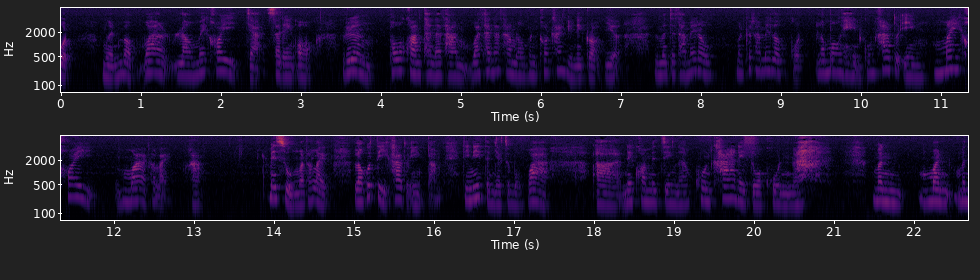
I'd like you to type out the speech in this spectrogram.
กดเหมือนแบบว่าเราไม่ค่อยจะแสดงออก เรื่องเพราะว่าความธนธรรม วัฒนธรรมเรามันค่อนข้างอยู่ในกรอบเยอะแล้วมันจะทำให้เรา มันก็ทำให้เรากด เรามองเห็นคุณค่าตัวเองไม่ค่อยมากเท่าไหร่ค่ะไม่สูงมาเท่าไหร่ เราก็ตีค่าตัวเองต่ำทีนี้แต่อยากจะบอกว่าในความเป็นจริงนะคุณค่าในตัวคุณนะมันมันมัน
